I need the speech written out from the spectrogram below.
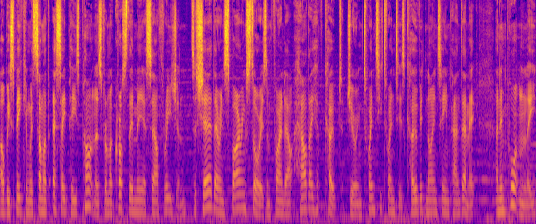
I'll be speaking with some of SAP's partners from across the EMEA South region to share their inspiring stories and find out how they have coped during 2020's COVID 19 pandemic, and importantly,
